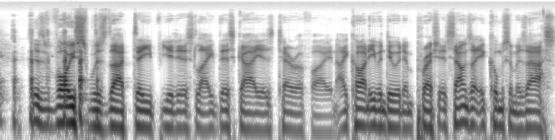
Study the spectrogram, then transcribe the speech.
His voice was that deep. You're just like, this guy is terrifying. I can't even do an impression. It sounds like it comes from his ass.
